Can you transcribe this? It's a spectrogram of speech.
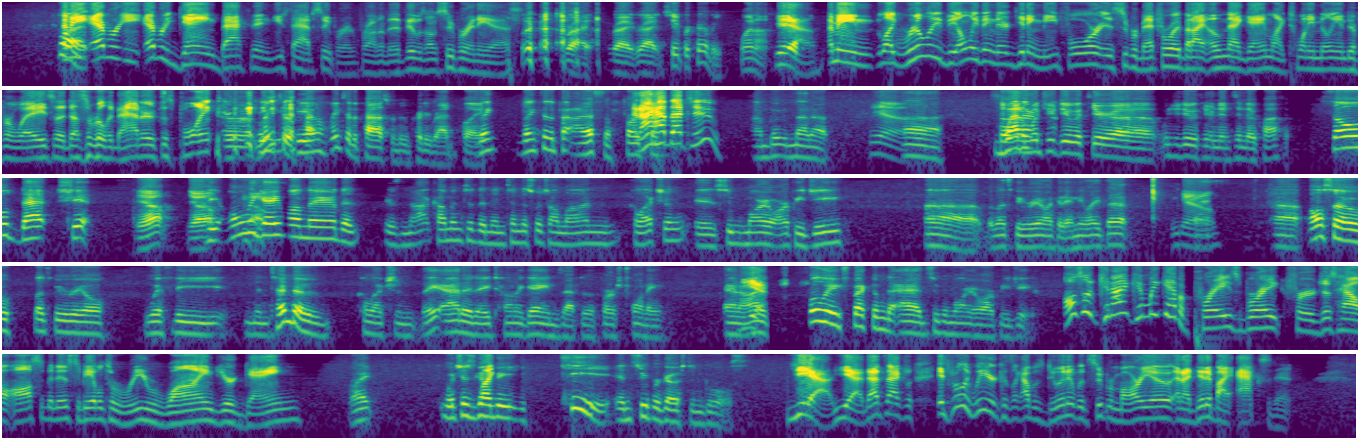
But I mean, every every game back then used to have Super in front of it if it was on Super NES. right, right, right. Super Kirby. Why not? yeah. I mean, like really, the only thing they're getting me for is Super Metroid, but I own that game like 20 million different ways, so it doesn't really matter at this point. Uh, Link, to the Yeah. pa- Link to the Past would be pretty rad to play. Link, Link to the Past. That's the first. and I have that too. I'm booting that up. Yeah. Uh, so whether Adam, what'd you do with your uh, what'd you do with your Nintendo Classic? Sold that shit. Yeah, yeah. The only yeah. game on there that is not coming to the Nintendo Switch Online collection is Super Mario RPG. Uh, but let's be real, I could emulate that. yeah. Uh, also, let's be real, with the Nintendo collection, they added a ton of games after the first 20. And Yeah. I fully expect them to add Super Mario RPG, Also, can I can we have a praise break for just how awesome it is to be able to rewind your game? right? Which is going Like- to be key in Super Ghost and Ghouls. Yeah, yeah, that's actually it's really weird because like I was doing it with Super Mario and I did it by accident.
